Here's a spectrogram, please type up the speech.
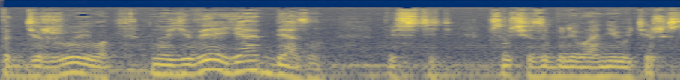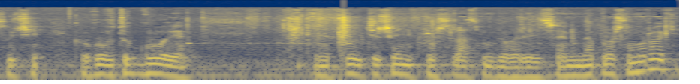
поддержу его. Но еврея я обязан посетить в случае заболевания утешить в случае какого-то горя. Это утешение в прошлый раз мы говорили с вами на прошлом уроке,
